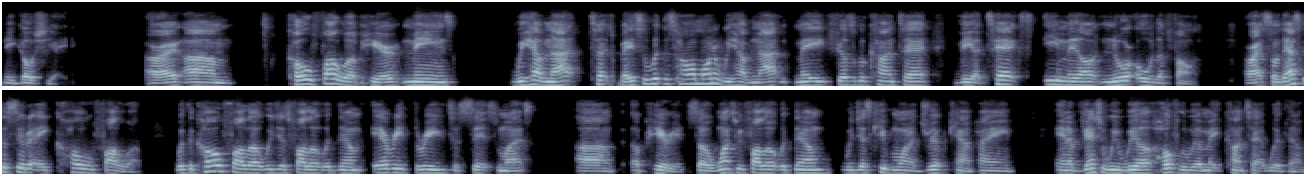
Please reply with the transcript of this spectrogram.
negotiating. All right. Um, cold follow up here means we have not touched bases with this homeowner. We have not made physical contact via text, email, nor over the phone. All right. So that's considered a cold follow up. With the cold follow up, we just follow up with them every three to six months uh, a period. So once we follow up with them, we just keep them on a drip campaign, and eventually we will, hopefully, we'll make contact with them.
